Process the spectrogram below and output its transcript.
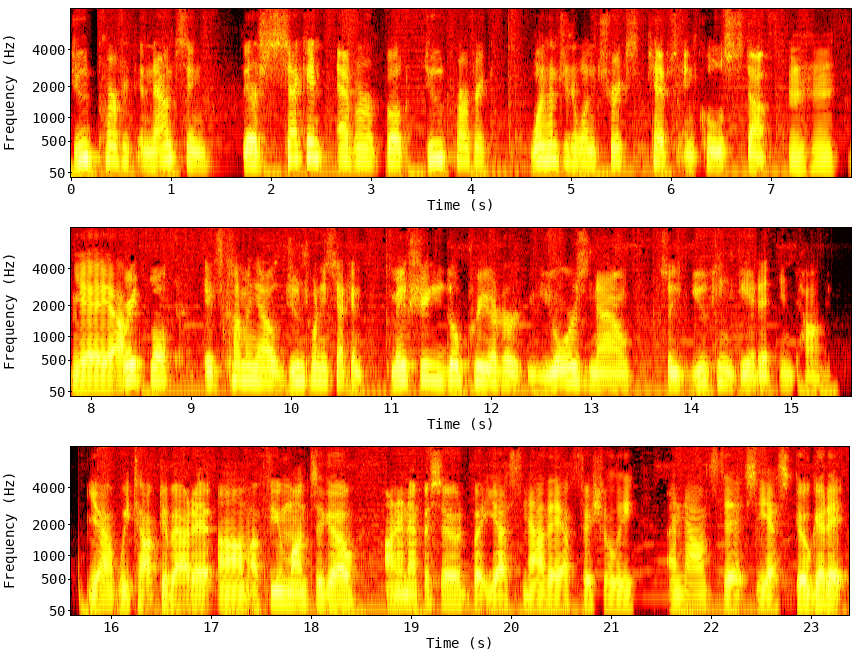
Dude Perfect announcing their second ever book, Dude Perfect 101 Tricks, Tips, and Cool Stuff. Mm-hmm. Yeah, yeah. Great book. It's coming out June 22nd. Make sure you go pre order yours now so you can get it in time. Yeah, we talked about it um, a few months ago on an episode, but yes, now they officially announced it. So yes, go get it.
